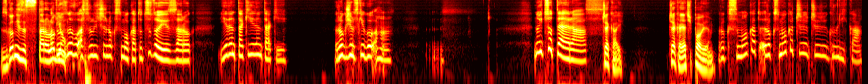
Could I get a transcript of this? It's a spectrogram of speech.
Zgodnie ze Tu starologią... znowu astrologiczny rok smoka. To co to jest za rok? Jeden taki, jeden taki. Rok ziemskiego... Aha. No i co teraz? Czekaj. Czekaj, ja ci powiem. Rok smoka, rok smoka czy, czy królika?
